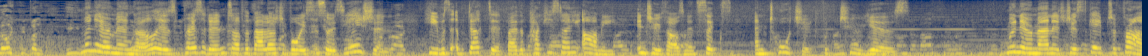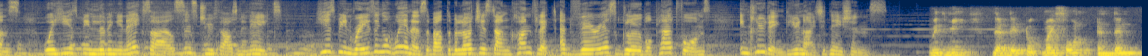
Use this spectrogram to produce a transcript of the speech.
Munir Mengal is president of the Baloch Voice Association. He was abducted by the Pakistani army in 2006 and tortured for two years. Munir managed to escape to France, where he has been living in exile since 2008. He has been raising awareness about the Balochistan conflict at various global platforms, including the United Nations. With me, that they took my phone and then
